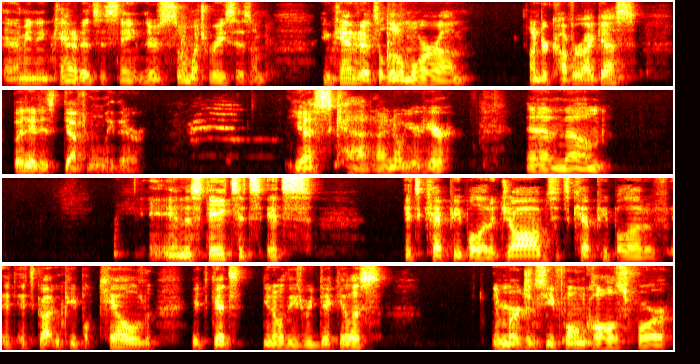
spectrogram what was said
and I mean in Canada it's the same. There's so much racism. In Canada it's a little more um, undercover, I guess, but it is definitely there. Yes, Kat, I know you're here, and um, in the states it's it's it's kept people out of jobs. It's kept people out of. It, it's gotten people killed. It gets you know these ridiculous emergency phone calls for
